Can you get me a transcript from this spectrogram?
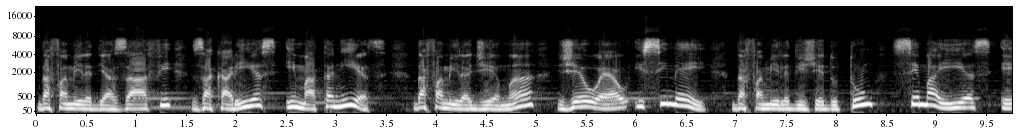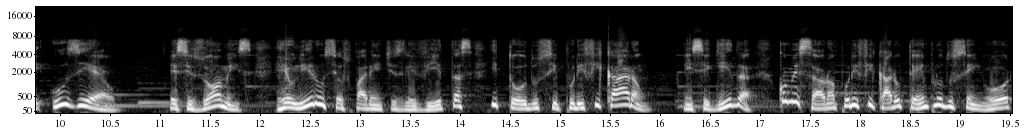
da família de Asaf, Zacarias e Matanias, da família de Emã, Jeuel e Simei, da família de Gedutum, Semaías e Uziel. Esses homens reuniram seus parentes levitas e todos se purificaram. Em seguida, começaram a purificar o templo do Senhor,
